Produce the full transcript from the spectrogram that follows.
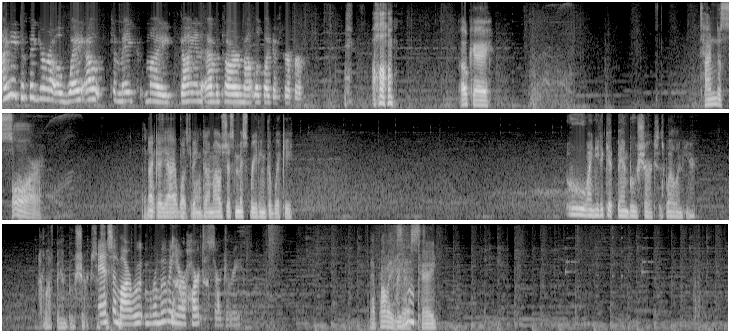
I need to figure a way out to make my Gaian avatar not look like a stripper. Um, Okay. Time to soar. And Okay, yeah, I forget was being dumb. I was just misreading the wiki. Ooh, I need to get bamboo sharks as well in here. I love bamboo sharks. they're so. ASMR, re- removing your heart surgery. That probably exists. Are exists. you okay?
